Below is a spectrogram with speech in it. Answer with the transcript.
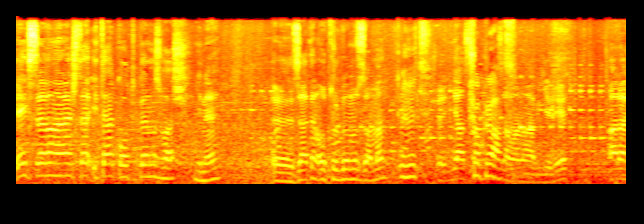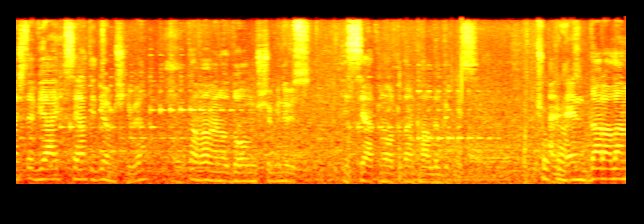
Ee, ekstradan araçta ithal koltuklarımız var yine. Ee, zaten oturduğunuz zaman Evet. şöyle Çok rahat. zaman abi geriye araçta VIP seyahat ediyormuş gibi tamamen o dolmuşçu minibüs hissiyatını ortadan kaldırdık biz. Çok Hani rahat. en dar alan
